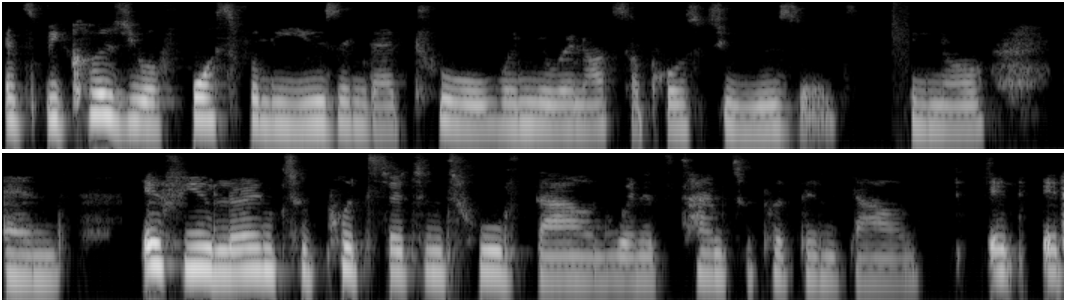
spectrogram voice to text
it's because you're forcefully using that tool when you were not supposed to use it you know and if you learn to put certain tools down when it's time to put them down it it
